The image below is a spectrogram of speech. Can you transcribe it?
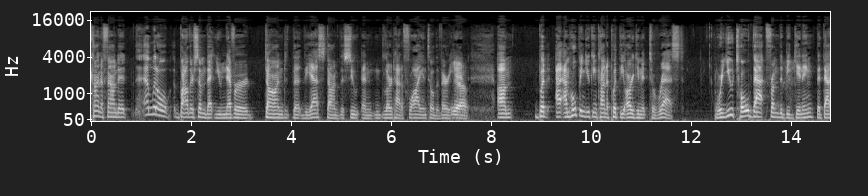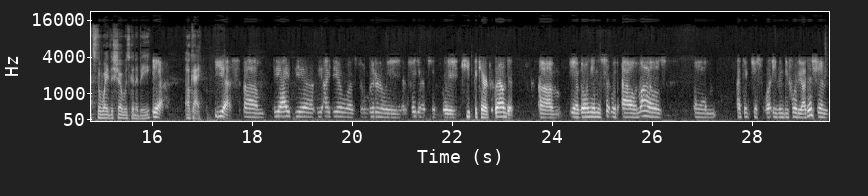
kind of found it a little bothersome that you never donned the the S, donned the suit, and learned how to fly until the very yeah. end. Um, but I, I'm hoping you can kind of put the argument to rest. Were you told that from the beginning that that's the way the show was going to be? Yeah. Okay. Yes. Um, the idea the idea was to literally and figuratively keep the character grounded. Um, you know, going in to sit with Al and Miles, um, I think just even before the audition,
